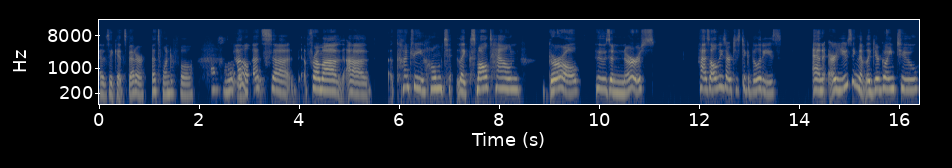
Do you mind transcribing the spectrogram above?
as it gets better. That's wonderful. absolutely. Well, that's uh from a, a, a country home t- like small town girl who's a nurse has all these artistic abilities and are using them like you're going to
